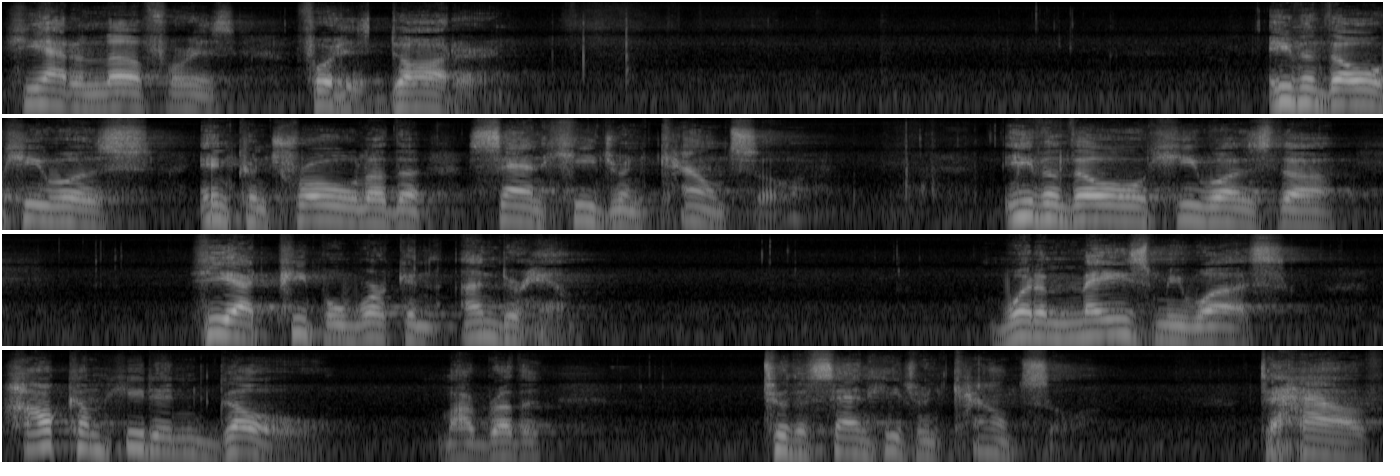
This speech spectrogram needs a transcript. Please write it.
He had a love for his, for his daughter. Even though he was in control of the Sanhedrin Council, even though he was the, he had people working under him. What amazed me was, how come he didn't go, my brother, to the Sanhedrin Council? to have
